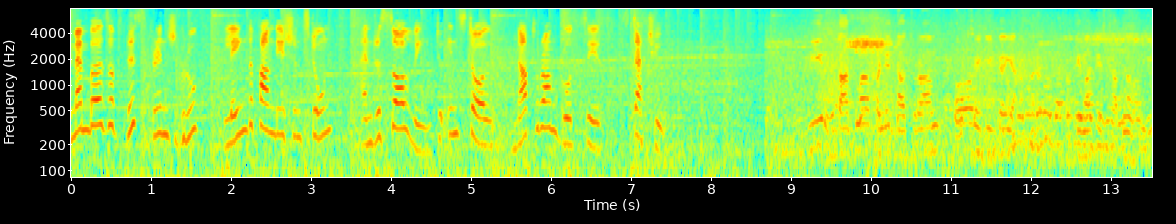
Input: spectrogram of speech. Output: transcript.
Members of this fringe group laying the foundation stone and resolving to install Nathuram Godse's statue. वीर हुतात्मा पंडित नाथुराम गोडसे जी का यहाँ पर प्रतिमा की स्थापना होगी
